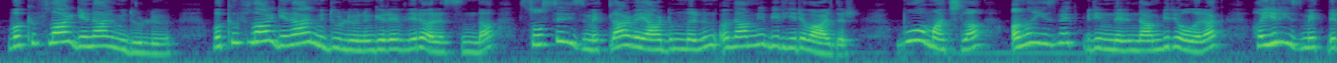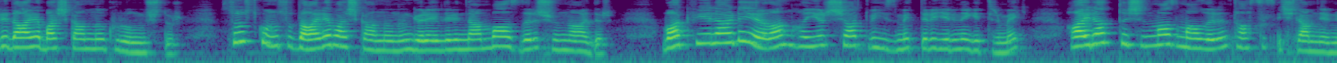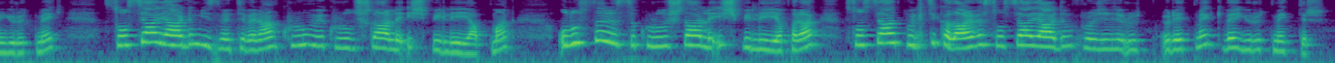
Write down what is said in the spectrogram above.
Vakıflar Genel Müdürlüğü Vakıflar Genel Müdürlüğü'nün görevleri arasında sosyal hizmetler ve yardımlarının önemli bir yeri vardır. Bu amaçla ana hizmet birimlerinden biri olarak Hayır Hizmetleri Daire Başkanlığı kurulmuştur. Söz konusu daire başkanlığının görevlerinden bazıları şunlardır. Vakfiyelerde yer alan hayır, şart ve hizmetleri yerine getirmek, hayrat taşınmaz malların tahsis işlemlerini yürütmek, sosyal yardım hizmeti veren kurum ve kuruluşlarla işbirliği yapmak, uluslararası kuruluşlarla işbirliği yaparak sosyal politikalar ve sosyal yardım projeleri üretmek ve yürütmektir.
